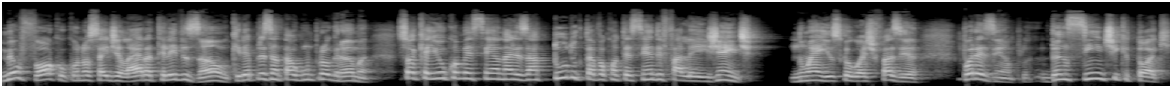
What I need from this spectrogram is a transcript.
Meu foco quando eu saí de lá era televisão, queria apresentar algum programa. Só que aí eu comecei a analisar tudo o que estava acontecendo e falei, gente, não é isso que eu gosto de fazer. Por exemplo, dancinha em TikTok.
